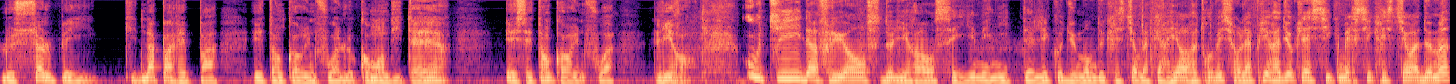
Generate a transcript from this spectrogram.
le seul pays qui n'apparaît pas est encore une fois le commanditaire, et c'est encore une fois l'Iran. Outil d'influence de l'Iran, c'est yéménite. L'écho du monde de Christian Macarian à retrouver sur l'appli Radio Classique. Merci Christian, à demain.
